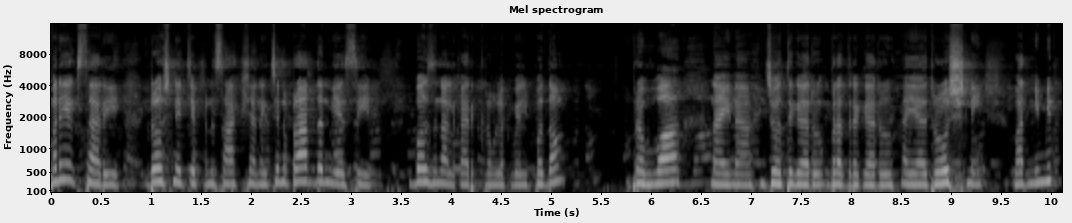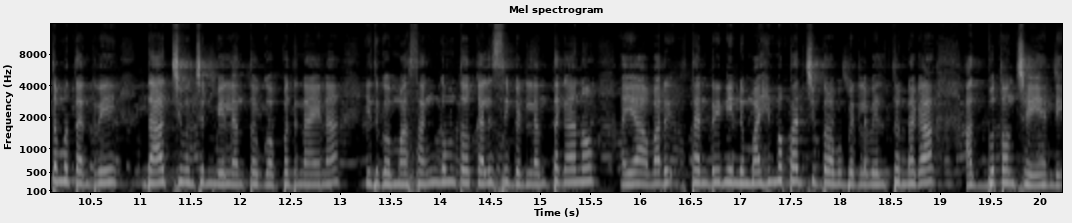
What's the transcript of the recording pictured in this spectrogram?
మరి ఒకసారి రోషిని చెప్పిన సాక్ష్యానికి చిన్న ప్రార్థన చేసి భోజనాల కార్యక్రమంలోకి వెళ్ళిపోదాం. ప్రభువా నాయన జ్యోతి గారు బ్రదర్ గారు అయ్యా రోష్ని వారి నిమిత్తము తండ్రి దాచి ఉంచిన మేలు ఎంతో గొప్పది నాయన. ఇదిగో మా సంఘంతో కలిసి బిడ్డలు ఎంతగానో అయ్యా వారి తండ్రి నిన్ను మహిమపరిచి ప్రభు బిడ్డలు వెళ్తుండగా అద్భుతం చేయండి.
